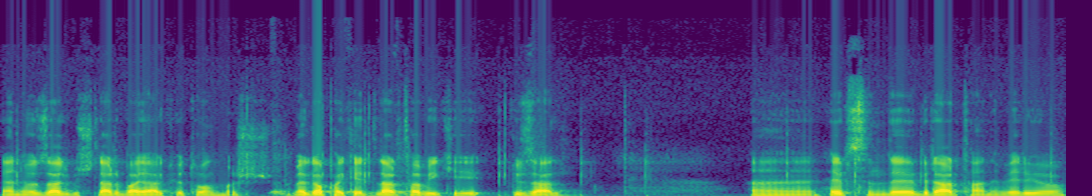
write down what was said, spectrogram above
Yani özel güçler bayağı kötü olmuş. Mega paketler tabii ki güzel. Ee, hepsinde birer tane veriyor.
